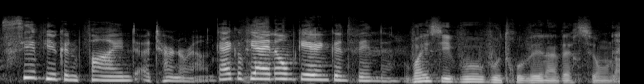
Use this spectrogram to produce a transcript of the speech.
See if you can find a turnaround. Kijk of jij een omkering kunt vinden. Voyez si vous, vous trouvez une inversion là.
